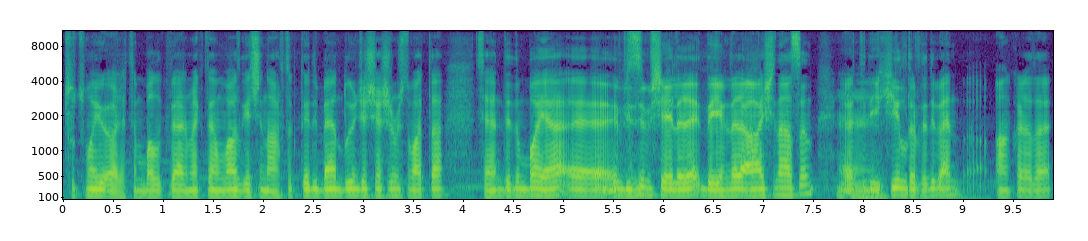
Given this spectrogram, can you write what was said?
tutmayı öğretin, balık vermekten vazgeçin artık dedi. Ben duyunca şaşırmıştım hatta sen dedim baya e, bizim şeylere, deyimlere aşinasın. Evet dedi iki yıldır dedi ben Ankara'da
